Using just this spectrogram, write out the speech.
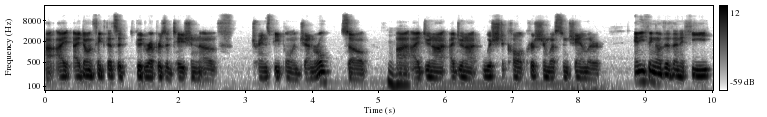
I I don't think that's a good representation of trans people in general. So Mhm. I, I do not I do not wish to call Christian Weston Chandler anything other than a he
